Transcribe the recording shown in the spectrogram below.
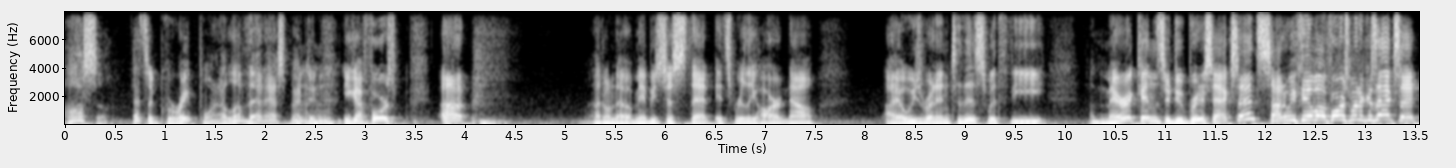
Awesome. That's a great point. I love that aspect. And you got Forest. Uh, I don't know. Maybe it's just that it's really hard now. I always run into this with the Americans who do British accents. How do we feel about Forest Whitaker's accent?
